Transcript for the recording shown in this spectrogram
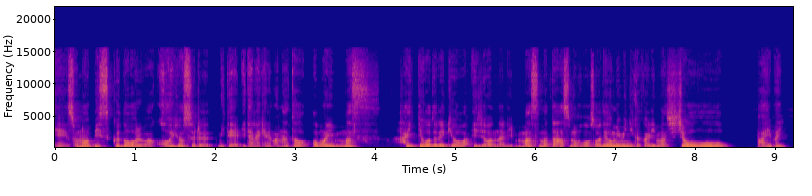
えー、そのビスクドールは恋をする見ていただければなと思います。はい。ということで今日は以上になります。また明日の放送でお耳にかかりましょう。バイバイ。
